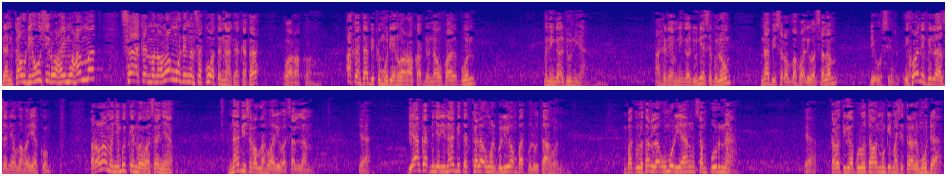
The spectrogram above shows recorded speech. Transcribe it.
dan kau diusir wahai Muhammad, saya akan menolongmu dengan sekuat tenaga kata Warakah. Akan tapi kemudian Warakah bin Naufal pun meninggal dunia. Akhirnya meninggal dunia sebelum Nabi Shallallahu alaihi wasallam diusir. Ikhwani fillah Allah yakum. Para ulama menyebutkan bahwasanya Nabi Shallallahu alaihi wasallam ya Diangkat menjadi nabi tatkala umur beliau 40 tahun. 40 tahun adalah umur yang sempurna. Ya, kalau 30 tahun mungkin masih terlalu muda.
